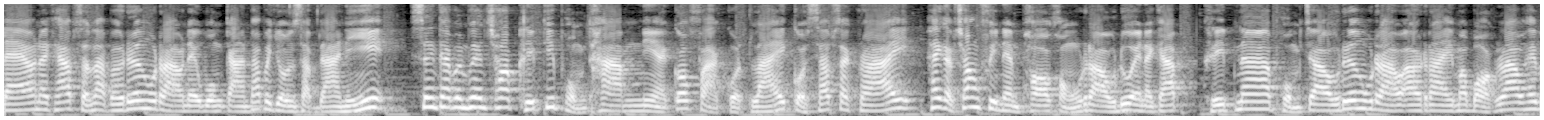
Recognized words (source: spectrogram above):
แล้วนะครับสำหรับเรื่องราวในวงการภาพยนตร์สัปดาห์นี้ ซึ่งถ้าเพื่อนๆชอบคลิปที่ผมทำเนี่ยก็ฝากกดไลค์กด Subscribe ให้กับช่องฟินแอนพอของเราด้วยนะครับ คลิปหน้าผมจะเอาเรื่องราวอะไรมาบอกเล่าให้เ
